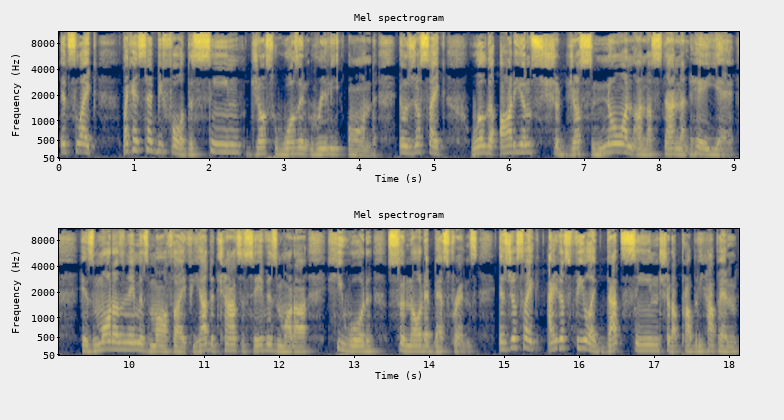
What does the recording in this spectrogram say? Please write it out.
it's like like I said before, the scene just wasn't really on. It was just like, well, the audience should just know and understand that, hey, yeah, his mother's name is Martha. If he had the chance to save his mother, he would. So now they're best friends. It's just like, I just feel like that scene should have probably happened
